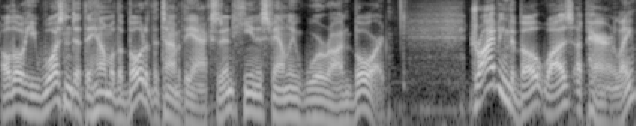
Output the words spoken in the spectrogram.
Although he wasn't at the helm of the boat at the time of the accident, he and his family were on board. Driving the boat was, apparently,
